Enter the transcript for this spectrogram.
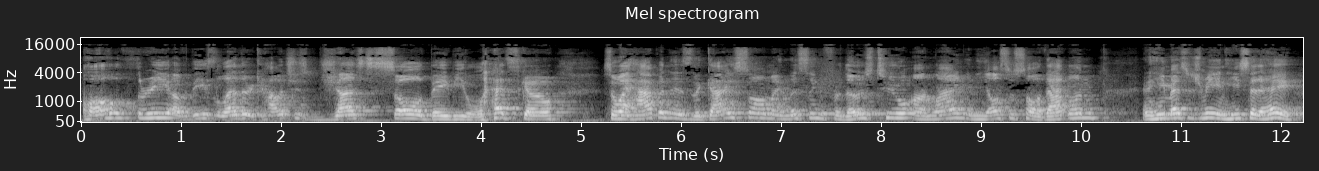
All three of these leather couches just sold, baby. Let's go. So what happened is the guy saw my listing for those two online and he also saw that one. And he messaged me and he said, hey,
